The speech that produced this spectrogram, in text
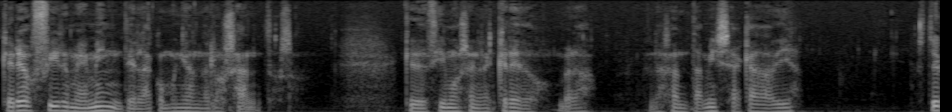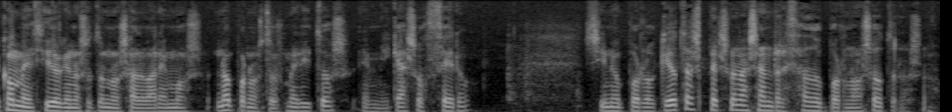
creo firmemente en la comunión de los santos, que decimos en el credo, ¿verdad? En la Santa Misa cada día. Estoy convencido que nosotros nos salvaremos no por nuestros méritos, en mi caso cero, sino por lo que otras personas han rezado por nosotros, ¿no?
